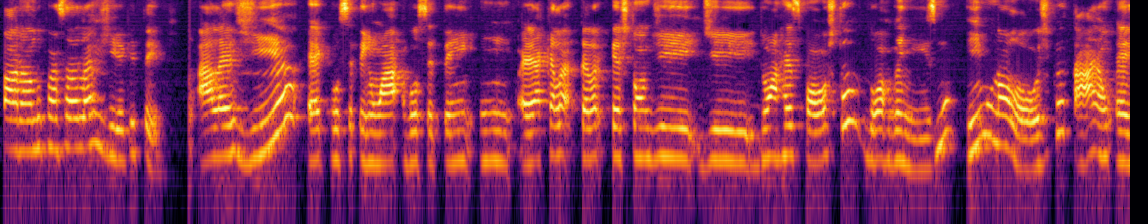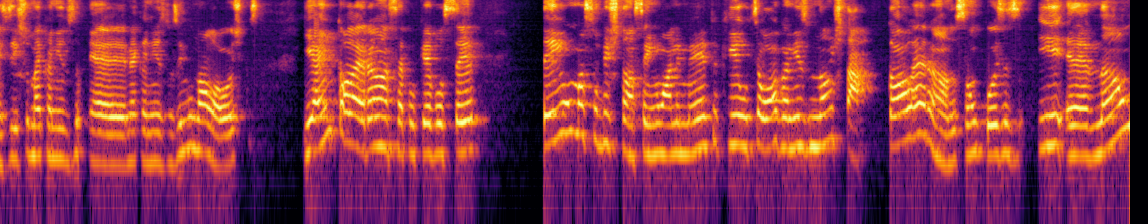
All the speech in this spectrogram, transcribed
parando com essa alergia que teve. A alergia é que você tem, uma, você tem um, é aquela, aquela questão de, de, de uma resposta do organismo imunológica, tá? É, Existem mecanismos, é, mecanismos imunológicos. E a intolerância é porque você tem uma substância em um alimento que o seu organismo não está tolerando. São coisas é, não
